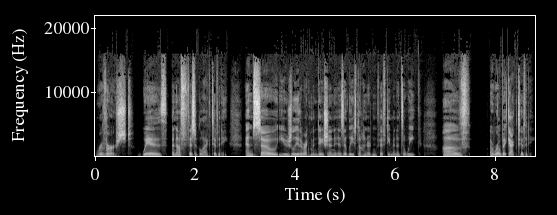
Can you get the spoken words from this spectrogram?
reversed with enough physical activity. And so usually the recommendation is at least 150 minutes a week of aerobic activity.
